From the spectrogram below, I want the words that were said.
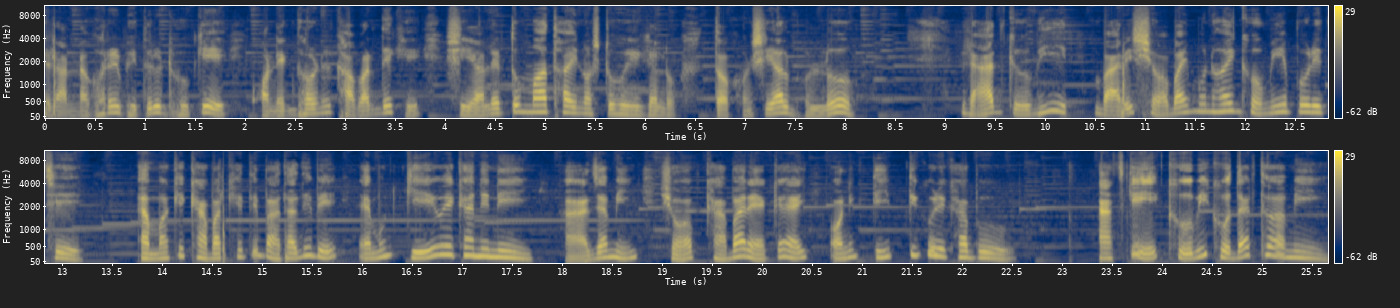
রান্নাঘরের ভিতরে ঢুকে অনেক ধরনের খাবার দেখে শিয়ালের তো মাথায় নষ্ট হয়ে গেল। তখন শিয়াল বলল, রাত গভীর, বাড়ির সবাই মনে হয় ঘুমিয়ে পড়েছে। আমাকে খাবার খেতে বাধা দেবে এমন কেউ এখানে নেই। আজ আমি সব খাবার একাই অনেক তৃপ্তি করে খাব। আজকে খুবই ক্ষুধার্ত আমি।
